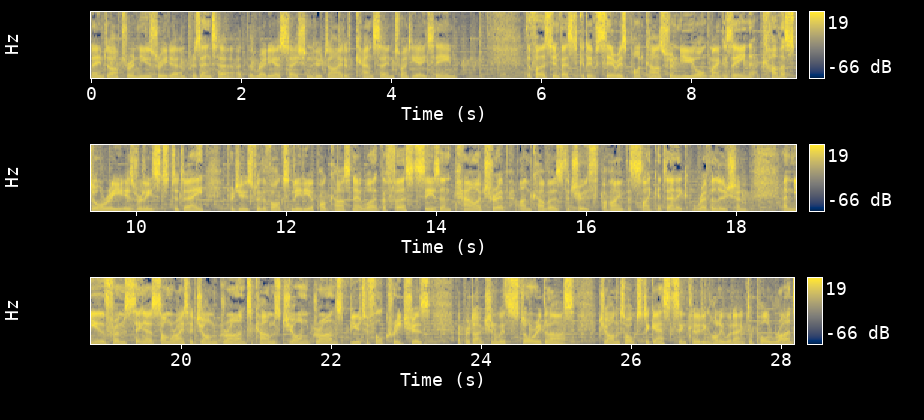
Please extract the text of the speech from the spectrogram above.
named after a newsreader and presenter at the radio station who died of cancer in 2018. The first investigative series podcast from New York Magazine, Cover Story, is released today. Produced with the Vox Media Podcast Network, the first season, Power Trip, uncovers the truth behind the psychedelic revolution. And new from singer songwriter John Grant comes John Grant's Beautiful Creatures, a production with Storyglass. John talks to guests including Hollywood actor Paul Rudd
